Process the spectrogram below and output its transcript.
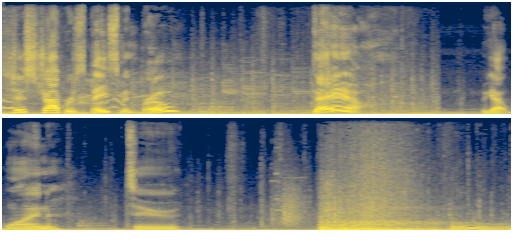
It's just Trapper's basement, bro. Damn. We got one, two. Ooh.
